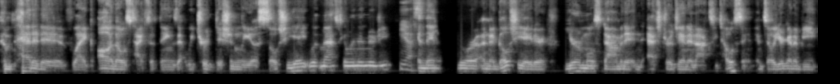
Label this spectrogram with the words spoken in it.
competitive, like all of those types of things that we traditionally associate with masculine energy. yes. And then you're a negotiator, you're most dominant in estrogen and oxytocin. And so you're going to be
